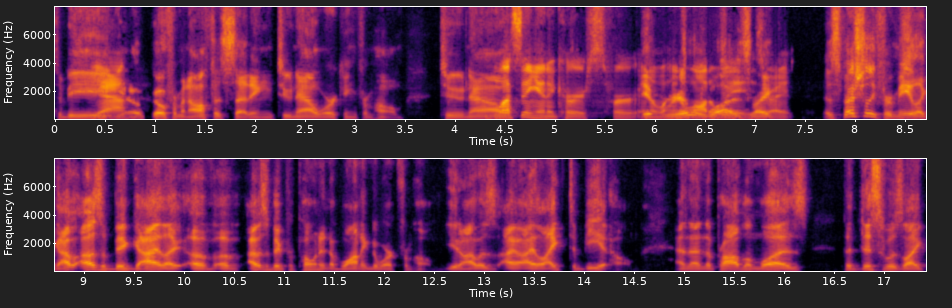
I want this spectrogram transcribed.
to be yeah. you know go from an office setting to now working from home to now a blessing and a curse for it a, really in a lot was, of ways, like, right? Especially for me, like I, I, was a big guy, like of of I was a big proponent of wanting to work from home. You know, I was I, I like to be at home, and then the problem was that this was like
